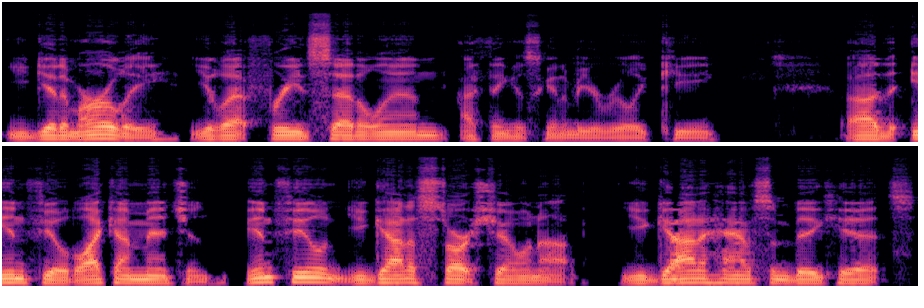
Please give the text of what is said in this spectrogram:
you get them early. You let Fried settle in. I think it's going to be really key. Uh, the infield, like I mentioned, infield you got to start showing up. You got to have some big hits,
